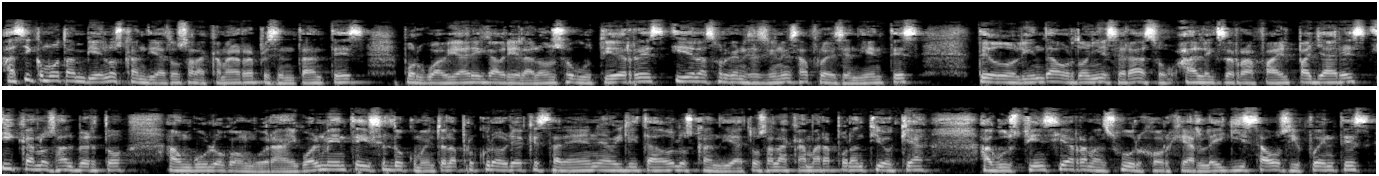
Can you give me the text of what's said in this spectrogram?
así como también los candidatos a la Cámara de Representantes por Guaviare Gabriel Alonso Gutiérrez y de las organizaciones afrodescendientes de Odolinda Ordóñez Erazo, Alex Rafael Payares y Carlos Alberto Angulo Góngora. Igualmente dice el documento de la Procuraduría que estarían inhabilitados los candidatos a la Cámara por Antioquia, Agustín Sierra Mansur, Jorge Arley Guisaos y Fuentes,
